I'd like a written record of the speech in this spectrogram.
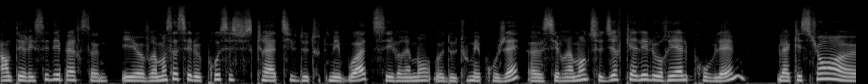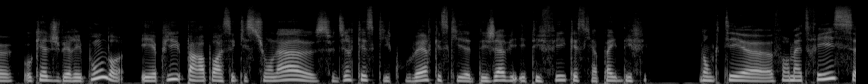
intéresser des personnes. Et euh, vraiment, ça, c'est le processus créatif de toutes mes boîtes, c'est vraiment euh, de tous mes projets. Euh, c'est vraiment de se dire quel est le réel problème, la question auquel je vais répondre, et puis par rapport à ces questions-là, se dire qu'est-ce qui est couvert, qu'est-ce qui a déjà été fait, qu'est-ce qui n'a pas été fait. Donc, tu es formatrice.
